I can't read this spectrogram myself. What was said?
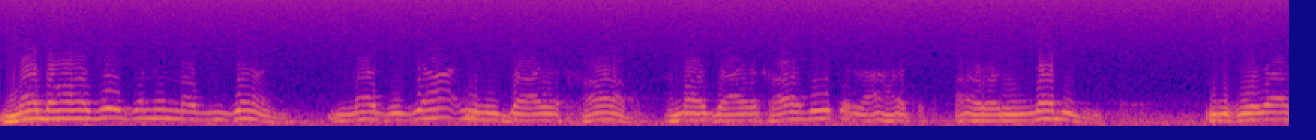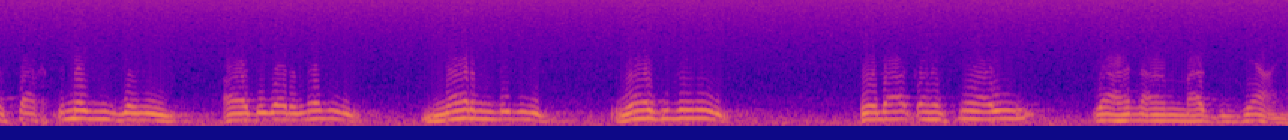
مدعاجے کنے مدجان مدجا یعنی جائے خواب ہما جائے خواب ہے کہ راحت آورندہ بھی ان خدا سخت نبی زمین آدگر نبی نرم بھی وش بھی خدا کا حسن آئی یہ نام مدجان.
